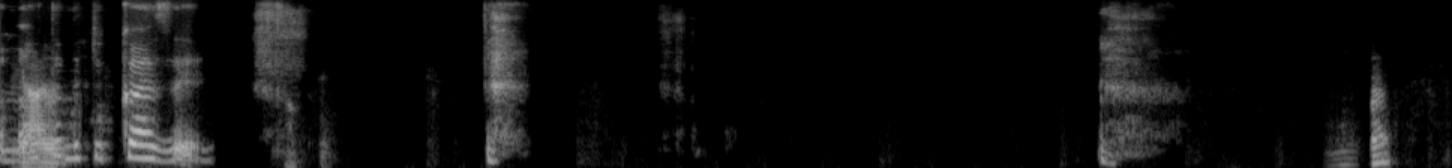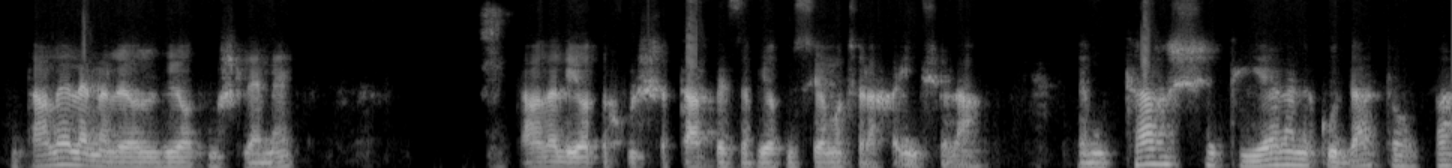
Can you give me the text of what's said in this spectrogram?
אה, אמרת מתוקה זה. מותר לאלנה להיות מושלמת, מותר לה להיות בחולשתה בזוויות מסוימות של החיים שלה, ומותר שתהיה לה נקודת תורפה.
